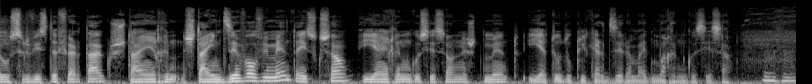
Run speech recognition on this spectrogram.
o serviço da Fertagos está em, está em desenvolvimento, em execução e em renegociação neste momento e é tudo o que lhe quero dizer a meio de uma renegociação. Uhum.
